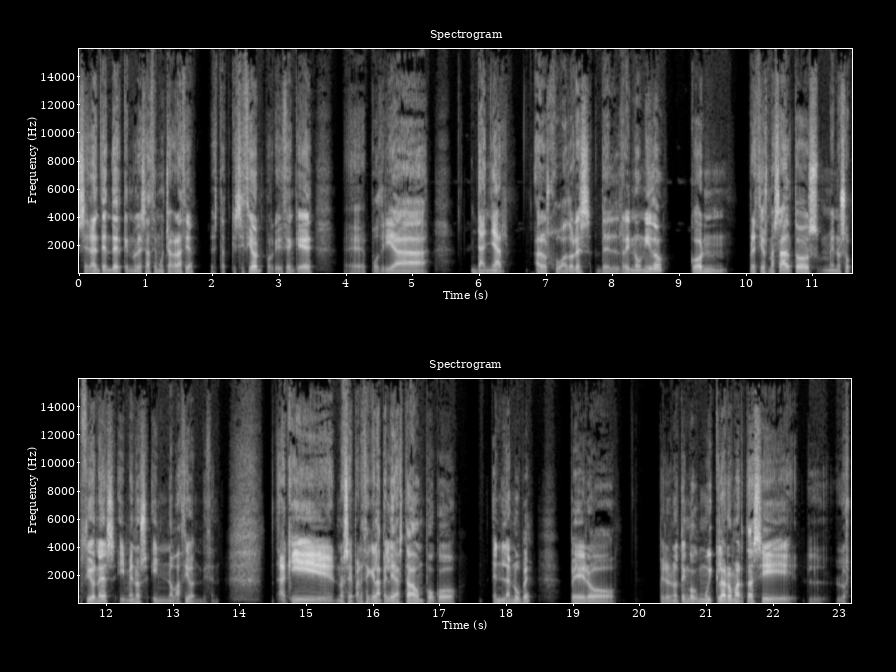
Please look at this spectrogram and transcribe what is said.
se da a entender que no les hace mucha gracia esta adquisición, porque dicen que eh, podría dañar a los jugadores del Reino Unido con precios más altos, menos opciones y menos innovación, dicen. Aquí, no sé, parece que la pelea está un poco en la nube, pero, pero no tengo muy claro, Marta, si los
